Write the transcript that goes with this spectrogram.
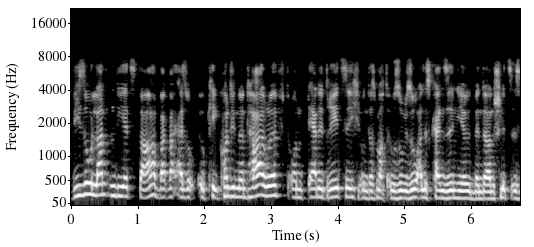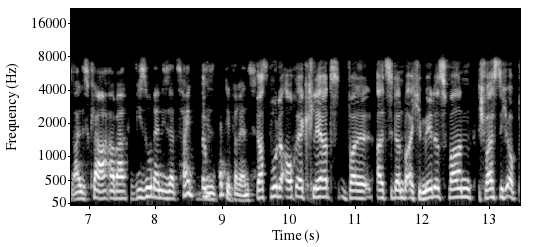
wieso landen die jetzt da? Also, okay, Kontinentalrift und Erde dreht sich und das macht sowieso alles keinen Sinn hier, wenn da ein Schlitz ist, alles klar. Aber wieso denn dieser Zeit, diese Zeitdifferenz? Das wurde auch erklärt, weil als sie dann bei Archimedes waren, ich weiß nicht, ob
